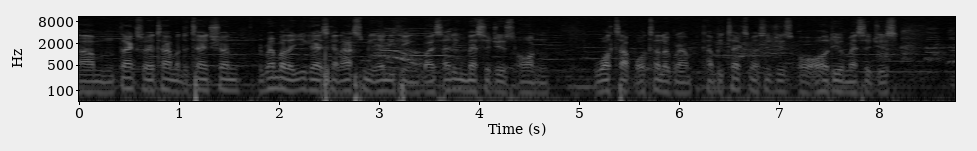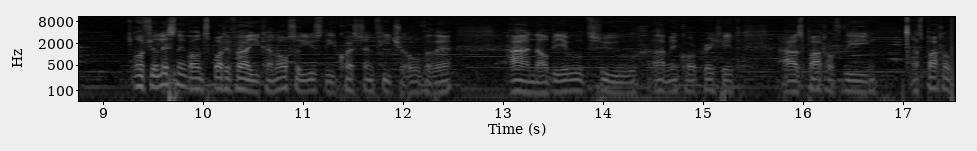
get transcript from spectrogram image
Um, thanks for your time and attention. Remember that you guys can ask me anything by sending messages on WhatsApp or Telegram. Can be text messages or audio messages. Or if you're listening on Spotify, you can also use the question feature over there, and I'll be able to um, incorporate it as part of the as part of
